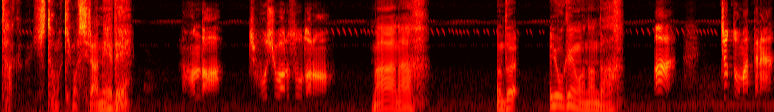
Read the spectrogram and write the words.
たく人の気も知らねえで。なんだ？調子悪そうだな。まあな。で要件は何だ？ああちょっと待ってな。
